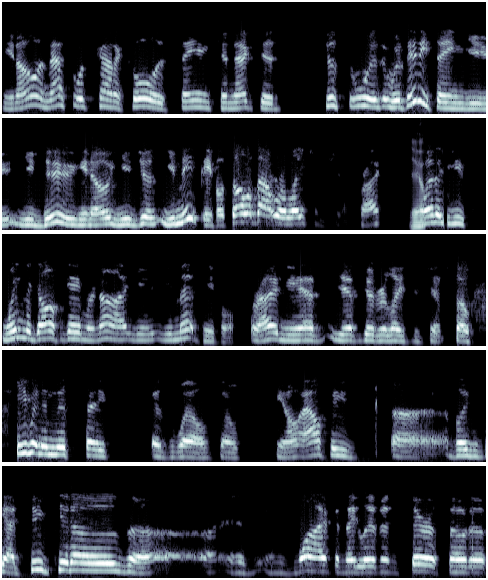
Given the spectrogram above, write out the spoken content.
you know, and that's what's kind of cool is staying connected just with with anything you you do, you know, you just you meet people. It's all about relationships, right? Yep. Whether you win the golf game or not, you you met people, right? And you have you have good relationships. So even in this space as well. So you know, Alfie's uh, I believe he's got two kiddos uh, and, his, and his wife, and they live in Sarasota,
